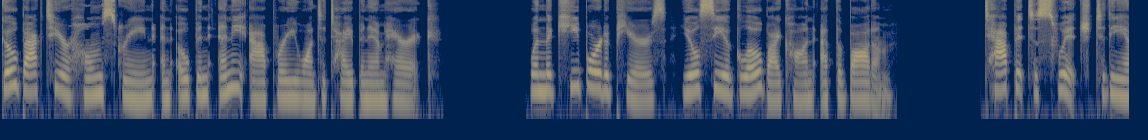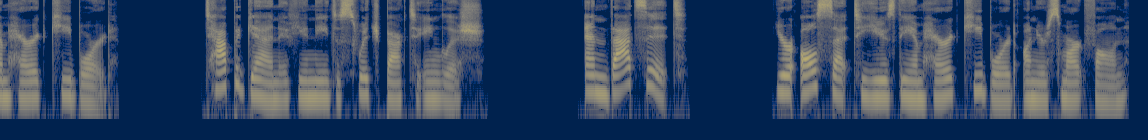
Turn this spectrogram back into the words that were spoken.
Go back to your home screen and open any app where you want to type in Amharic. When the keyboard appears, you'll see a globe icon at the bottom. Tap it to switch to the Amharic keyboard. Tap again if you need to switch back to English. And that's it! You're all set to use the Amharic keyboard on your smartphone.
